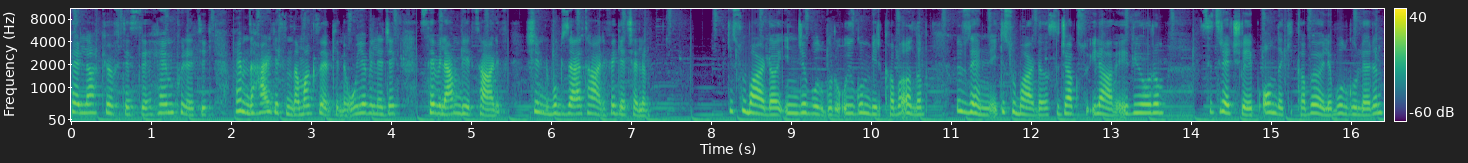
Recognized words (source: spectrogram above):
Fellah köftesi hem pratik hem de herkesin damak zevkine uyabilecek sevilen bir tarif. Şimdi bu güzel tarife geçelim. 2 su bardağı ince bulguru uygun bir kaba alıp üzerine 2 su bardağı sıcak su ilave ediyorum. Streçleyip 10 dakika böyle bulgurların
